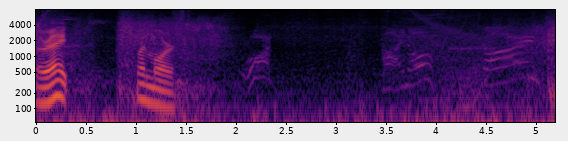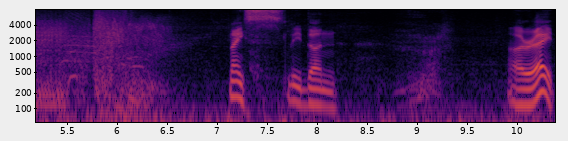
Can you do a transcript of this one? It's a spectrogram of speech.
Alright, one more. Nicely done. Alright.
